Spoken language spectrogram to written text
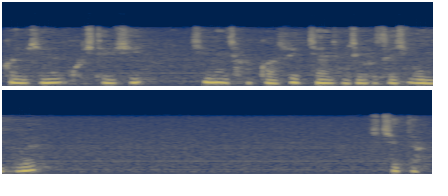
국가 유지는 고지대 유지, 식량 자급과 수입 제한 정책으로서의 신공익을 지지했다.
